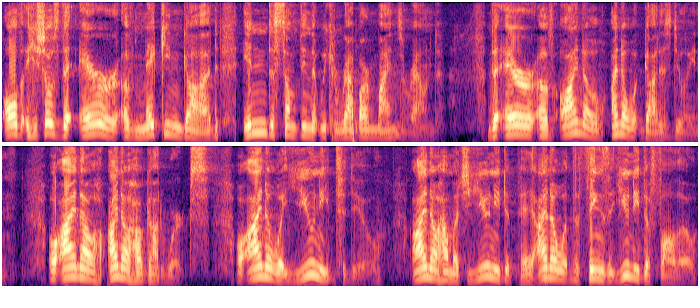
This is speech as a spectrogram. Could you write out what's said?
all the, he shows the error of making God into something that we can wrap our minds around. The error of, oh, I know, I know what God is doing. Oh, I know, I know how God works. Oh, I know what you need to do. I know how much you need to pay. I know what the things that you need to follow.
